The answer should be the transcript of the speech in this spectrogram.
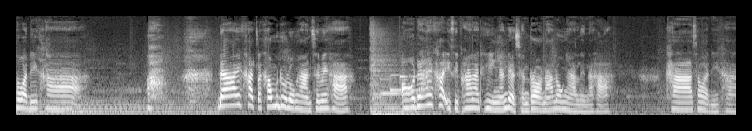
สวัสดีค่ะอะ ได้ค่ะจะเข้ามาดูโรงงานใช่ไหมคะอ๋อได้ค่ะอีก 15 นาทีงั้นเดี๋ยวฉันรอหน้าโรงงานเลยนะคะ ค่ะ สวัสดีค่ะ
